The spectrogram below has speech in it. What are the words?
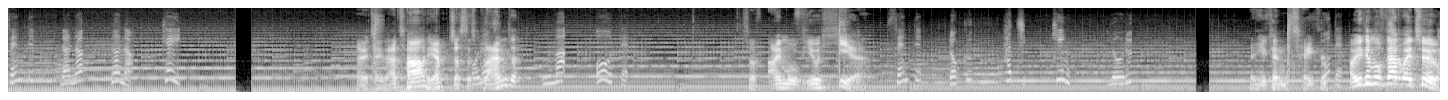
先手7 7桂 Now you take that tile. Yep, just as planned. 馬王手 So if I move you here, 先手6八金寄る then you can take the... 後手 Oh, you can move that way too.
